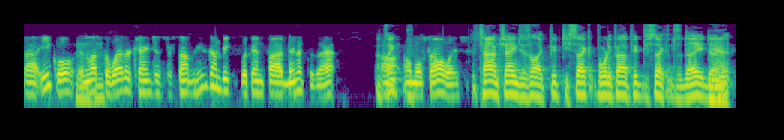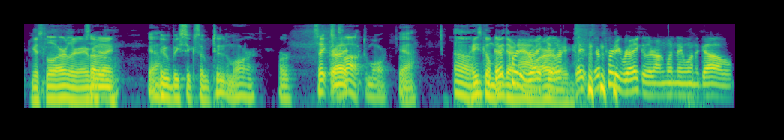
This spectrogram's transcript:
uh, equal, mm-hmm. unless the weather changes or something. He's going to be within five minutes of that. I think uh, almost always. The time changes like 50 seconds, 45, 50 seconds a day, doesn't yeah, it? Gets a little earlier every so day. Yeah. It would be 6.02 tomorrow or 6 right. o'clock tomorrow. So. Yeah. Um, He's going to be there pretty an hour regular. early. they, they're pretty regular on when they want to gobble.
